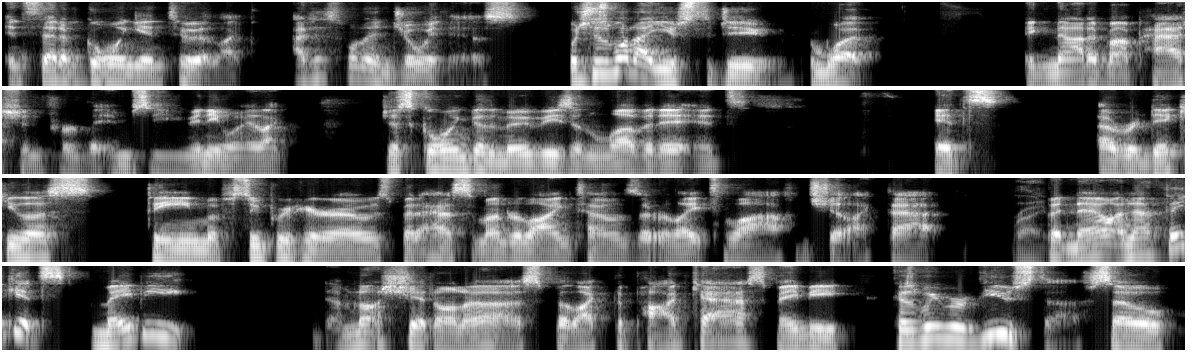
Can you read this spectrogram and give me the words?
instead of going into it like I just want to enjoy this, which is what I used to do and what ignited my passion for the MCU anyway. Like just going to the movies and loving it. It's it's a ridiculous theme of superheroes, but it has some underlying tones that relate to life and shit like that. Right. But now, and I think it's maybe I'm not shitting on us, but like the podcast, maybe because we review stuff. So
